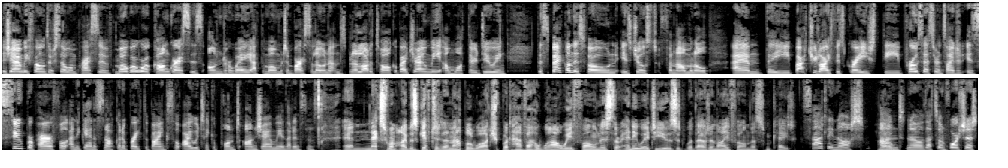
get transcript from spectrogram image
The Xiaomi phones are so impressive. Mobile World Congress is underway at the moment in Barcelona, and there's been a lot of talk about Xiaomi and what they're doing. The spec on this phone is just phenomenal. Um, the battery life is great. The processor inside it is super powerful, and again, it's not going to break the bank. So I would take a punt on Xiaomi in that instance. And next one, I was gifted an Apple Watch, but have a Huawei phone. Is there any way to use it without an iPhone? That's from Kate. Sadly, not. No? And no, that's unfortunate.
